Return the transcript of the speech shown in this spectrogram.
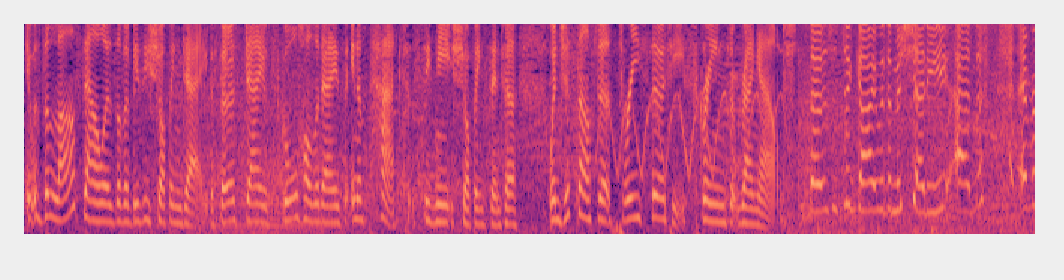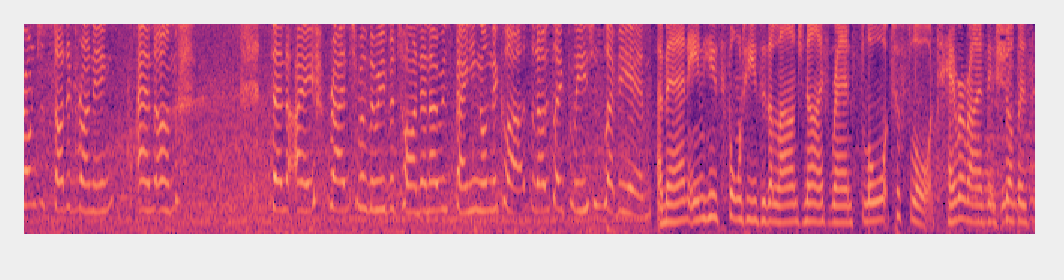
It was the last hours of a busy shopping day, the first day of school holidays in a packed Sydney shopping centre, when just after 3.30 screams rang out. There was just a guy with a machete and everyone just started running and um, then I ran to a Louis Vuitton and I was banging on the glass and I was like, please just let me in. A man in his 40s with a large knife ran floor to floor, terrorising shoppers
